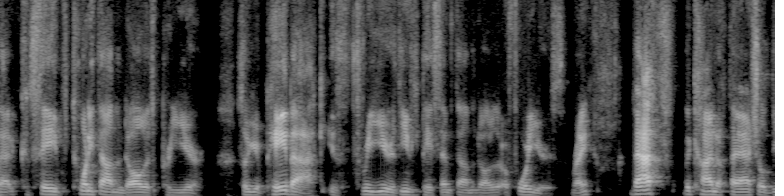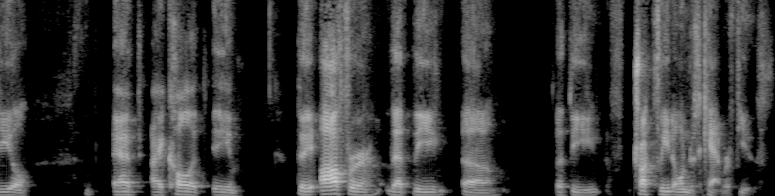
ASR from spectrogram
that could save twenty thousand dollars per year, so your payback is three years, even if you pay seven thousand dollars or four years, right? That's the kind of financial deal, and I call it the the offer that the uh, that the truck fleet owners can't refuse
